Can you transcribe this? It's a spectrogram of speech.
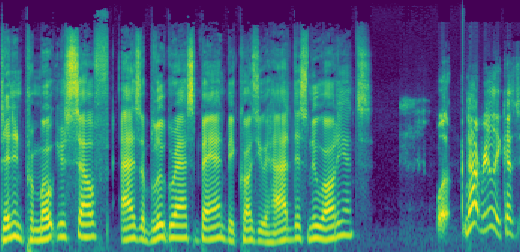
didn't promote yourself as a bluegrass band because you had this new audience? Well, not really, because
